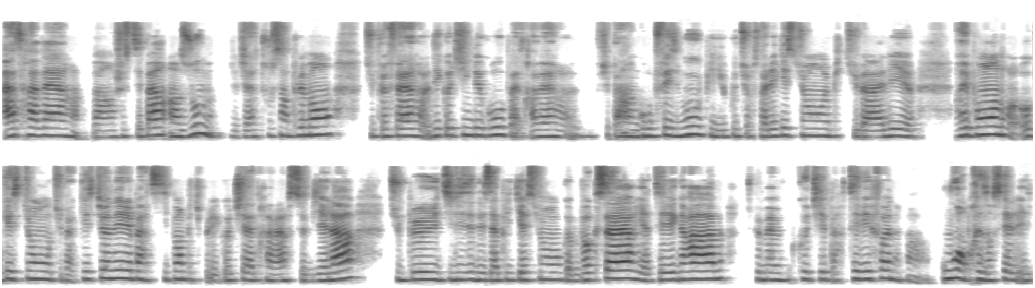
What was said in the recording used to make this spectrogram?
à travers, ben, je sais pas, un Zoom, déjà tout simplement. Tu peux faire des coachings de groupe à travers, euh, je sais pas, un groupe Facebook, puis du coup, tu reçois les questions, et puis tu vas aller euh, répondre aux questions, tu vas questionner les participants, puis tu peux les coacher à travers ce biais-là. Tu peux utiliser des applications comme Voxer, il y a Telegram, tu peux même coacher par téléphone, ou en présentiel,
